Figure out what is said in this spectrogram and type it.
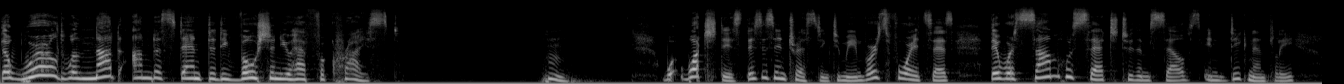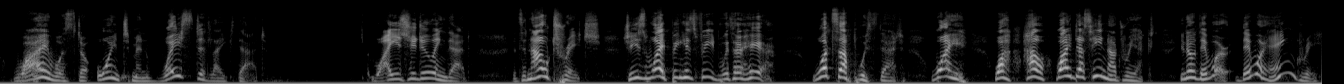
The world will not understand the devotion you have for Christ. Hmm. W- watch this. This is interesting to me. In verse 4, it says, There were some who said to themselves indignantly, Why was the ointment wasted like that? Why is she doing that? It's an outrage. She's wiping his feet with her hair. What's up with that? Why? Why? How? Why does he not react? You know, they were they were angry.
